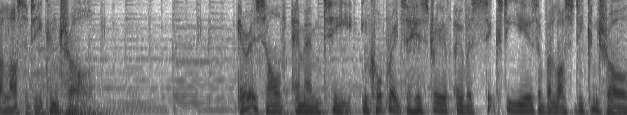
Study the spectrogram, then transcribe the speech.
Velocity control. EroSolve MMT incorporates a history of over 60 years of velocity control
